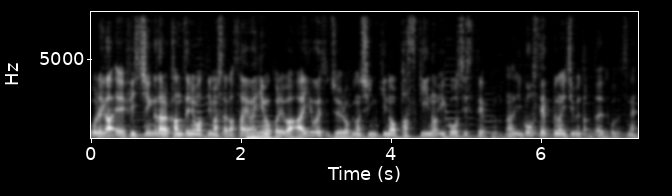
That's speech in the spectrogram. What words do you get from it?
これが、えー、フィッシングなら完全に終わっていましたが、幸いにもこれは iOS16 の新機能パスキーの移行システム移行ステップの一部だったということですね。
